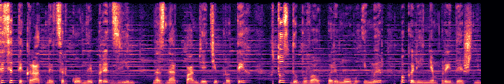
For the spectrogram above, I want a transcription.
десятикратний церковний передзвін на знак пам'яті про тих, хто здобував перемогу і мир поколінням прийдешнім.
